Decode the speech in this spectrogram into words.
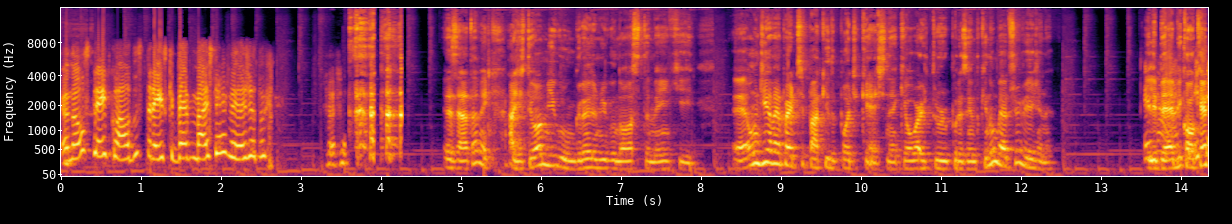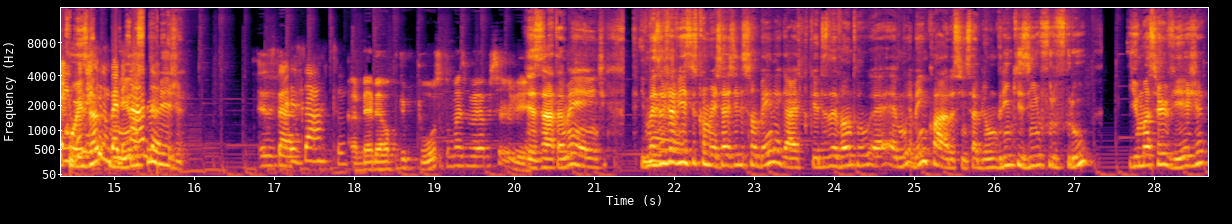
Eu não sei qual dos três que bebe mais cerveja do que. Exatamente. A gente tem um amigo, um grande amigo nosso também, que é, um dia vai participar aqui do podcast, né? Que é o Arthur, por exemplo, que não bebe cerveja, né? Ele Exato. bebe E qualquer coisa que não bebe menos nada. cerveja. Exato. Exato. Ela bebe álcool de posto, mas bebe cerveja. Exatamente. E, mas eu já vi esses comerciais, eles são bem legais, porque eles levantam. É, é é bem claro, assim, sabe? Um drinkzinho frufru e uma cerveja.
